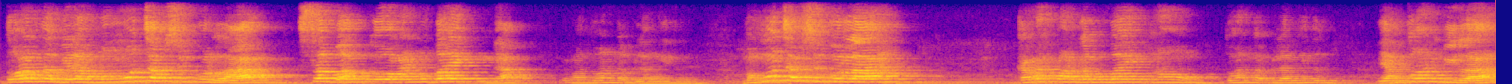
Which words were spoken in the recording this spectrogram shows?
Tuhan nggak bilang mengucap syukurlah sebab keuanganmu baik. Enggak. Firman Tuhan nggak bilang itu. Mengucap syukurlah karena keluargamu baik. No, Tuhan nggak bilang itu. Yang Tuhan bilang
